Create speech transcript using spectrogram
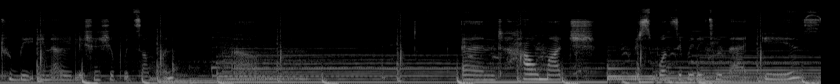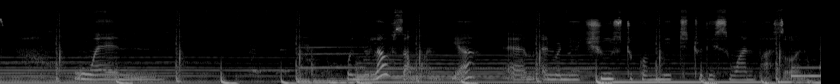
to be in a relationship with someone. Um, and how much responsibility that is when when you love someone yeah? Um, and when you choose to commit to this one person.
